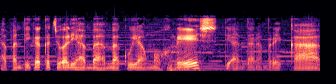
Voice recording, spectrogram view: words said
83 kecuali hamba-hambaku yang mukhlis di antara mereka.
